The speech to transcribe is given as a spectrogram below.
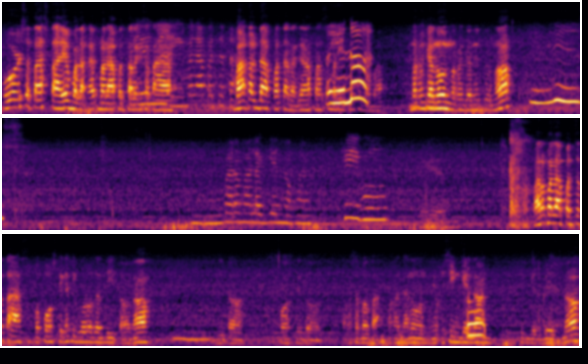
Or sa taas tayo, malaka, malapad talaga sa Ayun na taas. eh, malapad sa taas. Bakal dapat talaga. Tapos Ayan maliit na. sa baba. Nakaganon, nakaganito, no? Here it is. Mhm, para malagyan mo ka. Table. Ayan. Para malapad sa taas, poposte ka siguro doon dito, no? Mhm. Dito. Poste doon. Saka sa baba, baka ganun. Yung single Oh. lang. Single bed, no?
